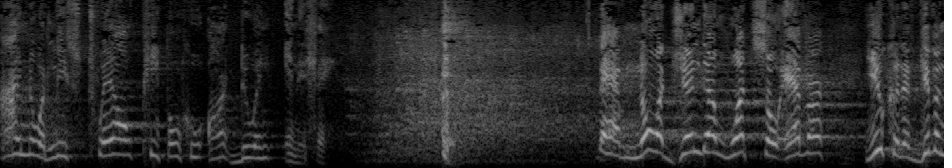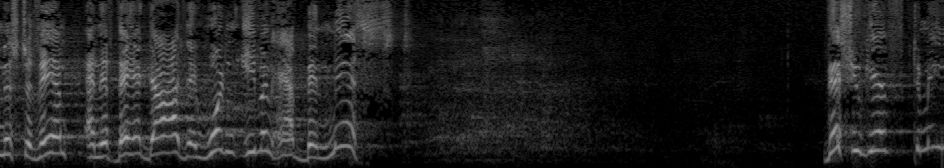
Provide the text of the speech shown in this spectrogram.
I know at least 12 people who aren't doing anything. They have no agenda whatsoever. You could have given this to them, and if they had died, they wouldn't even have been missed. This you give to me?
